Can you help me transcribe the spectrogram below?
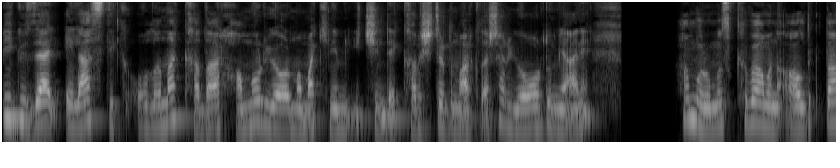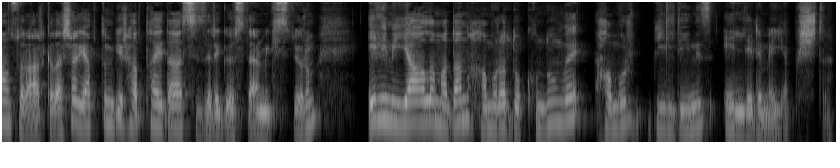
Bir güzel elastik olana kadar hamur yoğurma makinemin içinde karıştırdım arkadaşlar. Yoğurdum yani. Hamurumuz kıvamını aldıktan sonra arkadaşlar yaptığım bir hatayı daha sizlere göstermek istiyorum. Elimi yağlamadan hamura dokundum ve hamur bildiğiniz ellerime yapıştı.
